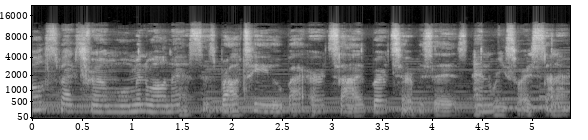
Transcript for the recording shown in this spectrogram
Full Spectrum Woman Wellness is brought to you by Earthside Birth Services and Resource Center,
